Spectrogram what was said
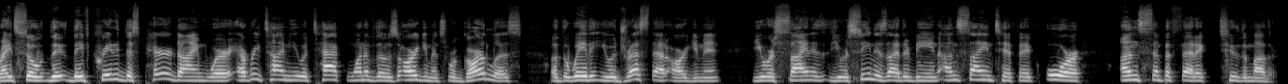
Right? So they, they've created this paradigm where every time you attack one of those arguments, regardless of the way that you address that argument, you are, seen as, you seen as either being unscientific or unsympathetic to the mother.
